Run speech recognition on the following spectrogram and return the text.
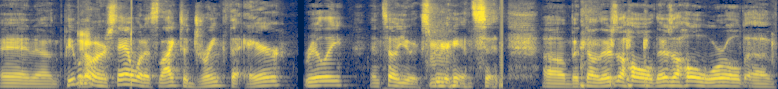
And um, people yep. don't understand what it's like to drink the air really until you mm. experience it. Um, but no, there's a whole there's a whole world of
